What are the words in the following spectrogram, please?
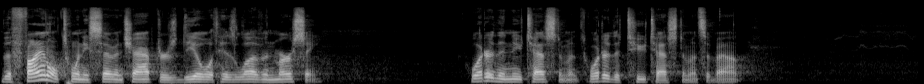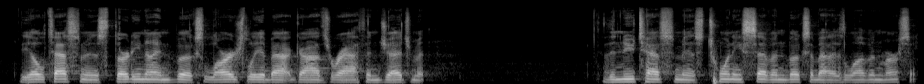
The final 27 chapters deal with his love and mercy. What are the New Testaments? What are the two Testaments about? The Old Testament is 39 books, largely about God's wrath and judgment. The New Testament is 27 books about his love and mercy.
